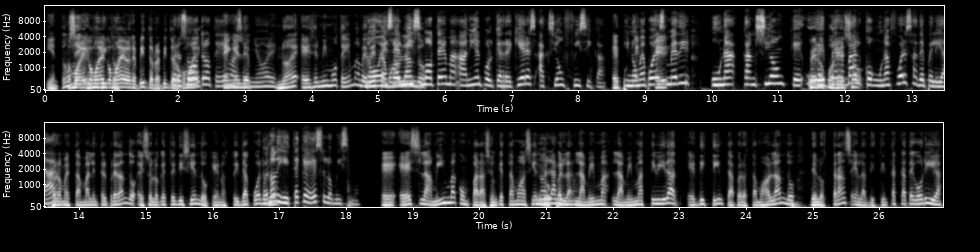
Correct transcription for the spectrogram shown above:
Y entonces ¿Cómo es? ¿Cómo es? ¿Cómo es? Repito, repito. Pero eso ¿Cómo es es? otro tema, en el de- señores. no es, es el mismo tema, bebé. No estamos es el hablando. mismo tema, Aniel, porque requieres acción física. Eh, y no eh, me puedes eh, medir una canción que es verbal eso- con una fuerza de pelear. Pero me estás malinterpretando. Eso es lo que estoy diciendo, que no estoy de acuerdo. bueno, dijiste que es lo mismo. Eh, es la misma comparación que estamos haciendo. No es la pues misma. la, misma, la misma actividad es distinta, pero estamos hablando de los trans en las distintas categorías,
